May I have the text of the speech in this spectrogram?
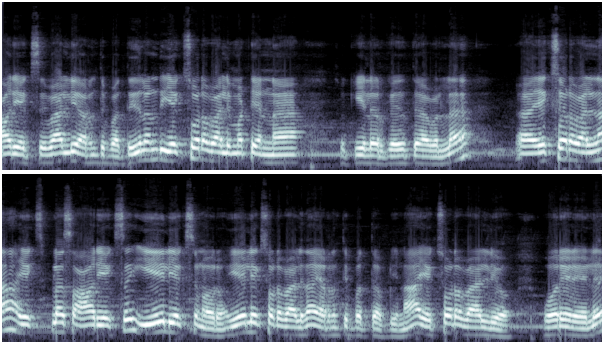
ஆறு எக்ஸ் வேல்யூ இரநூத்தி பத்து. இதுலேருந்து எக்ஸோட வேல்யூ மட்டும் என்ன? ஸோ கீழே இருக்கிறது தேவையில்ல. எக்ஸோட வேல்யூனா எக்ஸ் ப்ளஸ் ஆறு எக்ஸு ஏழு எக்ஸ்னு வரும். ஏழு எக்ஸோட வேல்யூ தான் இரநூத்தி பத்து அப்படின்னா எக்ஸோட வேல்யூ ஒரு ஏழு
